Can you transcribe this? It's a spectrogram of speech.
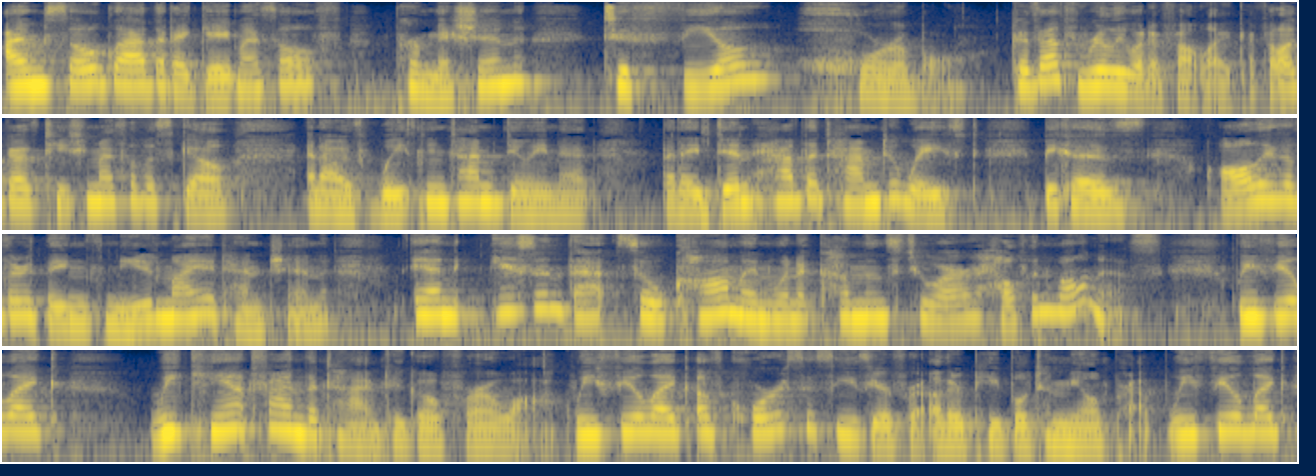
I'm so glad that I gave myself permission to feel horrible because that's really what it felt like. I felt like I was teaching myself a skill and I was wasting time doing it that I didn't have the time to waste because all these other things needed my attention. And isn't that so common when it comes to our health and wellness? We feel like we can't find the time to go for a walk. We feel like, of course, it's easier for other people to meal prep. We feel like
